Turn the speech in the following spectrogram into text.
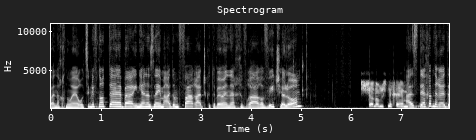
ואנחנו אה, רוצים לפנות אה, בעניין הזה עם אדם פראג', כתבי מענייני החברה הערבית, שלום. שלום לשניכם. אז תכף נרד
